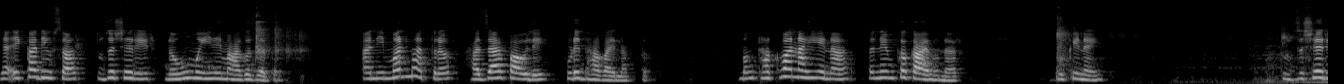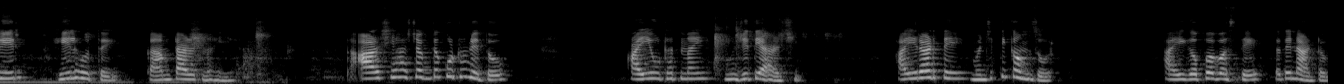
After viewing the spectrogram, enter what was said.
या एका दिवसात तुझं शरीर नऊ महिने मागं जातं आणि मन मात्र हजार पावले पुढे धावायला लागतं. मग थकवा नाही येणार तर नेमकं काय होणार? हो की नाही? तुझं शरीर हील होते काम टाळत नाही तर आळशी हा शब्द कुठून येतो? आई उठत नाही म्हणजे ती आळशी. आई रडते म्हणजे ती कमजोर. आई गप्प बसते तर ते नाटक.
